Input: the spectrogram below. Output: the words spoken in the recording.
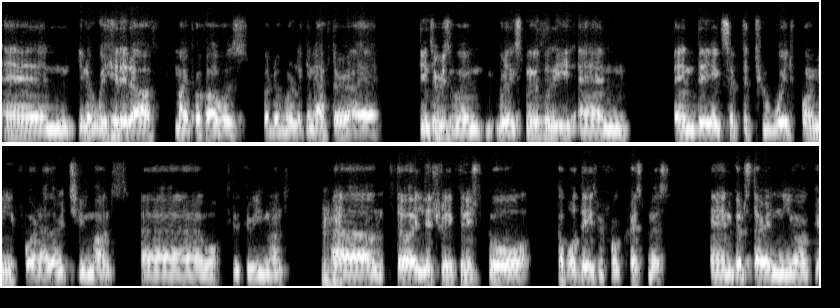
and you know we hit it off. My profile was what were looking after. I, the interviews went really smoothly, and and they accepted to wait for me for another two months, uh, well, two three months. Mm-hmm. Um, so I literally finished school a couple of days before Christmas and got started in New York.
